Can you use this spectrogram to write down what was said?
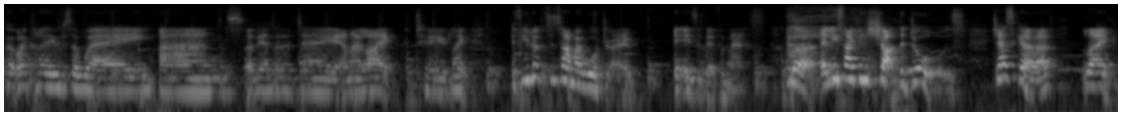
put my clothes away and at the end of the day and I like to like if you looked inside my wardrobe, it is a bit of a mess. But at least I can shut the doors. Jessica, like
